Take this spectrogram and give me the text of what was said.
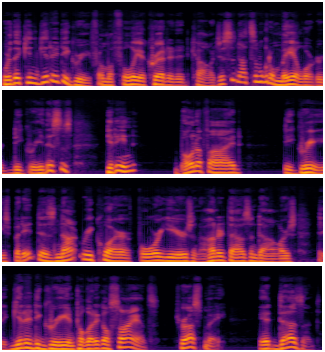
where they can get a degree from a fully accredited college. This is not some little mail order degree. This is getting bona fide degrees, but it does not require four years and $100,000 to get a degree in political science. Trust me, it doesn't.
